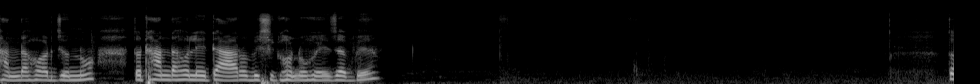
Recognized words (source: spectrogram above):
ঠান্ডা হওয়ার জন্য। তো ঠান্ডা হলে এটা আরও বেশি ঘন হয়ে যাবে। তো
